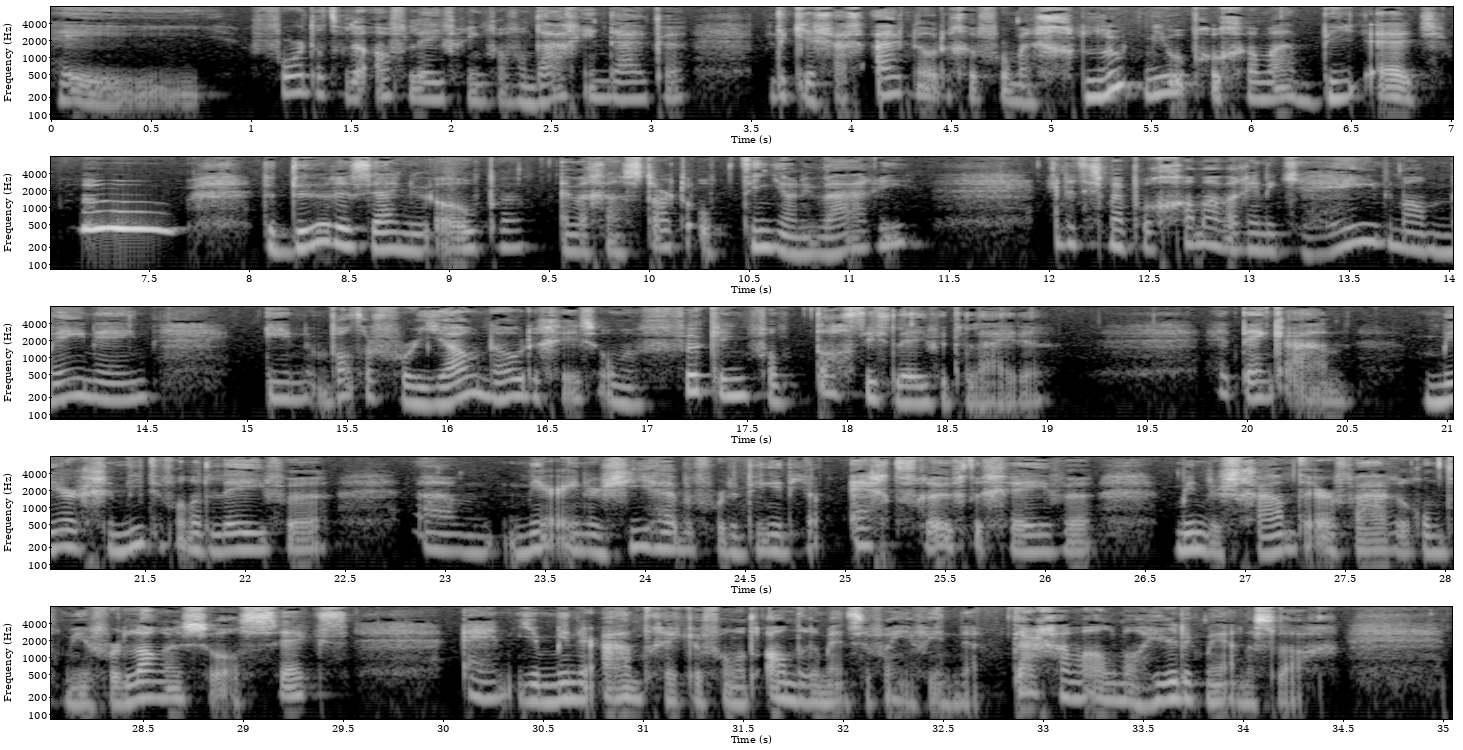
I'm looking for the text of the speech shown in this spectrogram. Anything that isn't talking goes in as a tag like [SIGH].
Hey, voordat we de aflevering van vandaag induiken, wil ik je graag uitnodigen voor mijn gloednieuwe programma The Edge. De deuren zijn nu open en we gaan starten op 10 januari. En het is mijn programma waarin ik je helemaal meeneem in wat er voor jou nodig is om een fucking fantastisch leven te leiden. Denk aan meer genieten van het leven, ehm, meer energie hebben voor de dingen die jou echt vreugde geven, minder schaamte ervaren rondom je verlangens, zoals seks, en je minder aantrekken van wat andere mensen van je vinden. Daar gaan we allemaal heerlijk mee aan de slag.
